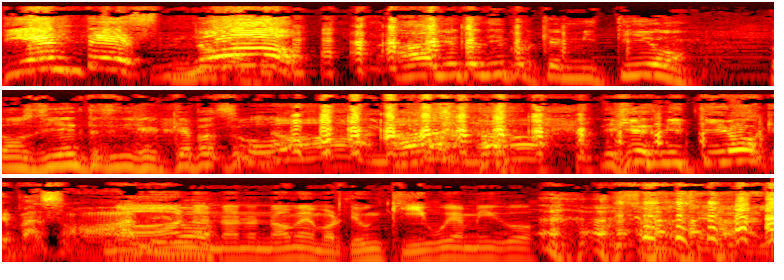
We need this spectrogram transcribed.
¡Dientes! ¡No! Ah, yo entendí porque mi tío, los dientes, y dije, ¿qué pasó? No, no, no. Dije, es mi tío, ¿qué pasó? No, amigo? no, no, no, no, me mordió un kiwi, amigo. Eso no se vale.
